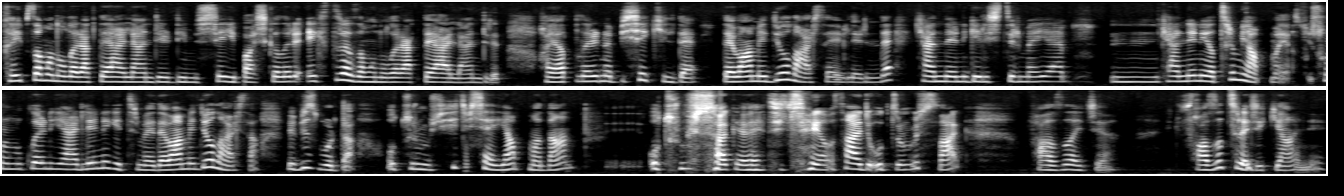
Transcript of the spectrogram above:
kayıp zaman olarak değerlendirdiğimiz şeyi başkaları ekstra zaman olarak değerlendirip hayatlarına bir şekilde devam ediyorlarsa evlerinde kendilerini geliştirmeye, kendilerine yatırım yapmaya, sorumluluklarını yerlerine getirmeye devam ediyorlarsa ve biz burada oturmuş hiçbir şey yapmadan oturmuşsak evet hiç şey sadece oturmuşsak fazla acı. Fazla trajik yani.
